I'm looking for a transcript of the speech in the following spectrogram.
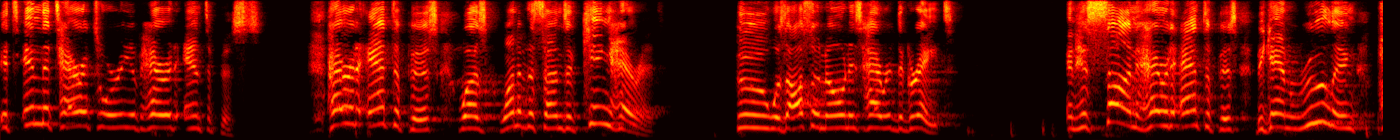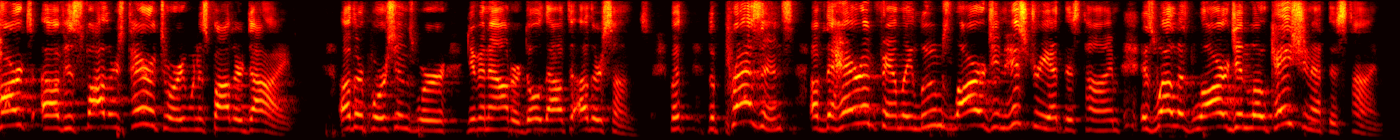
it's in the territory of Herod Antipas. Herod Antipas was one of the sons of King Herod, who was also known as Herod the Great. And his son, Herod Antipas, began ruling part of his father's territory when his father died. Other portions were given out or doled out to other sons. But the presence of the Herod family looms large in history at this time, as well as large in location at this time.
